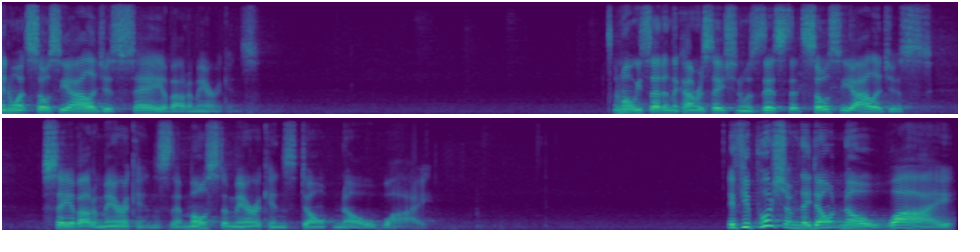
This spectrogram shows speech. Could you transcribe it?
and what sociologists say about Americans. And what we said in the conversation was this that sociologists say about Americans that most Americans don't know why. If you push them, they don't know why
